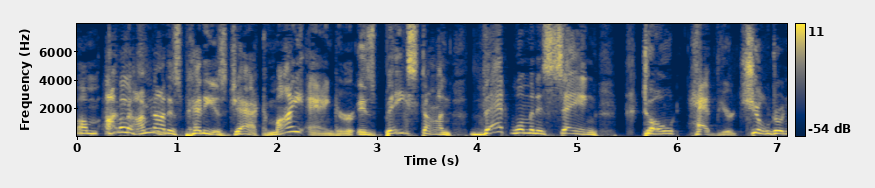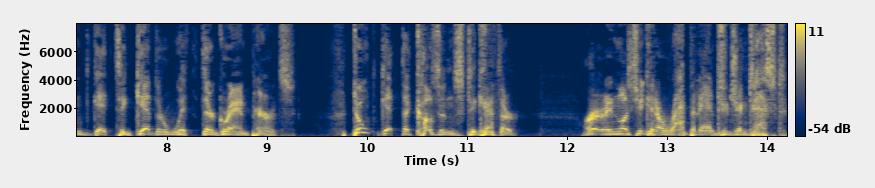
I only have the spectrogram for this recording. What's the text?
Um, I'm I'm not as petty as Jack. My anger is based on that woman is saying, "Don't have your children get together with their grandparents. Don't get the cousins together, or unless you get a rapid antigen test.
